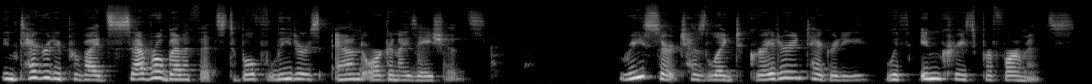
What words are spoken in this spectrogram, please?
Integrity provides several benefits to both leaders and organizations. Research has linked greater integrity with increased performance.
